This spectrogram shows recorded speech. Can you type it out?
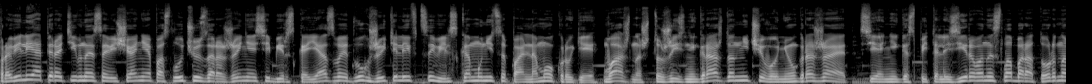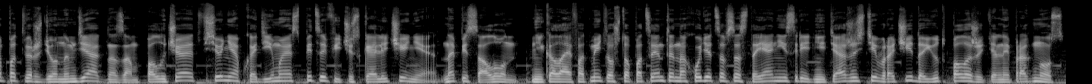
Провели оперативное совещание по случаю заражения сибирской язвой двух жителей в Цивильском муниципальном округе. Важно, что жизни граждан ничего не угрожает. Все они госпитализированы с лабораторно подтвержденным диагнозом, получают все необходимое специфическое лечение, написал он. Николаев отметил, что пациенты находятся в состоянии средней тяжести, врачи дают положительный прогноз.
